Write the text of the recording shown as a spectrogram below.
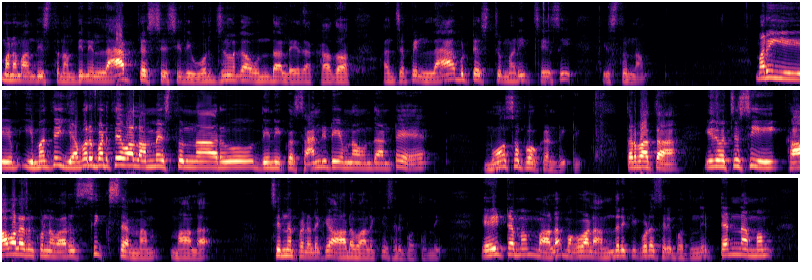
మనం అందిస్తున్నాం. దీన్ని ల్యాబ్ టెస్ట్ చేసి ఇది ఒరిజినల్గా ఉందా లేదా కాదా అని చెప్పి ల్యాబ్ టెస్ట్ మరీ చేసి ఇస్తున్నాం. మరి ఈ- ఈ మధ్య ఎవరు పడితే వాళ్ళు అమ్మేస్తున్నారు? దీని యొక్క శాండిటీ ఏమైనా ఉందా అంటే మోసపోకండి. తర్వాత ఇది వచ్చేసి కావాలనుకున్న వారు సిక్స్ ఎంఎం మాల. చిన్నపిల్లలకి ఆడవాళ్ళకి సరిపోతుంది. ఎయిట్ ఎంఎం మాల మగవాళ్ళ అందరికీ కూడా సరిపోతుంది. Ten MM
